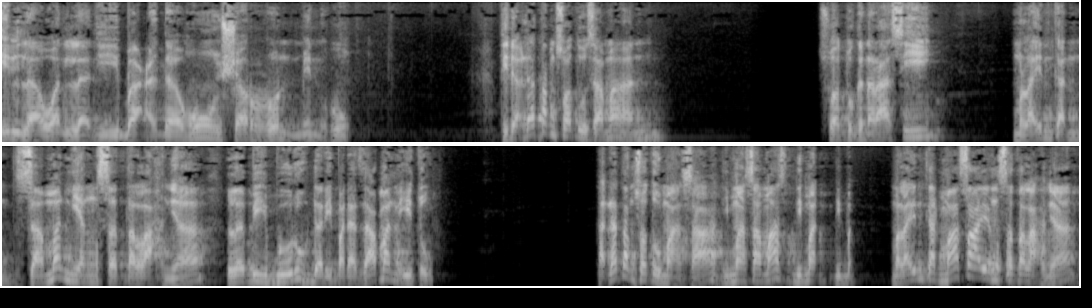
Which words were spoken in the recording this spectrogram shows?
illa walladhi ba'dahu syarrun minhu. Tidak datang suatu zaman suatu generasi melainkan zaman yang setelahnya lebih buruk daripada zaman itu Tak datang suatu masa, di masa-mas, di, di, melainkan masa yang setelahnya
